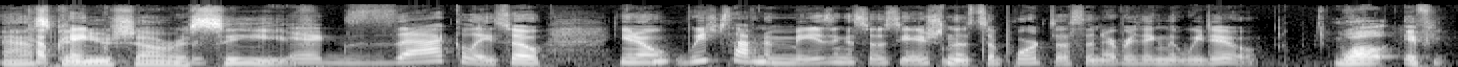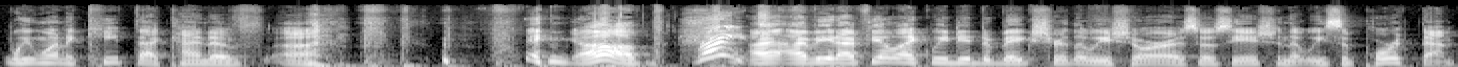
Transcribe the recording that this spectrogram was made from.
Ask Cupcake and you shall receive. Exactly. So, you know, we just have an amazing association that supports us in everything that we do. Well, if we want to keep that kind of uh, thing up, Right. I, I mean, I feel like we need to make sure that we show our association that we support them.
